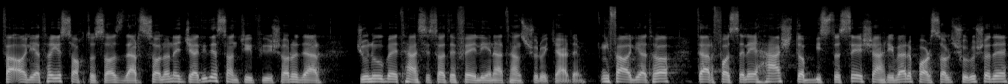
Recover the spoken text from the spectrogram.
فعالیت های ساخت و ساز در سالن جدید سانتریفیوژ ها رو در جنوب تأسیسات فعلی نتنز شروع کرده این فعالیت ها در فاصله 8 تا 23 شهریور پارسال شروع شده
